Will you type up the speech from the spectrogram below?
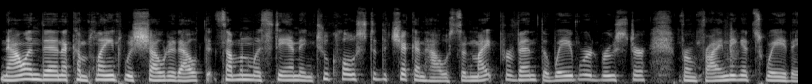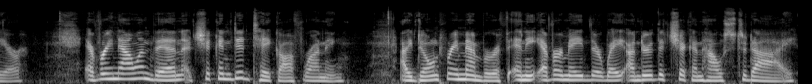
Now and then a complaint was shouted out that someone was standing too close to the chicken house and might prevent the wayward rooster from finding its way there. Every now and then a chicken did take off running. I don't remember if any ever made their way under the chicken house to die.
